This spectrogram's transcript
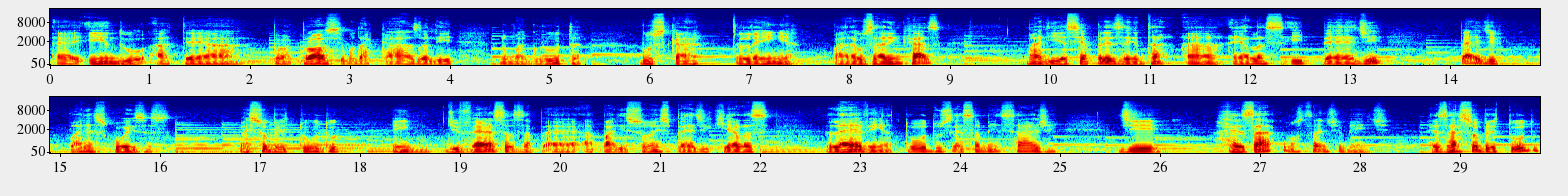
é, indo até a, próximo da casa ali, numa gruta, buscar lenha para usar em casa, Maria se apresenta a elas e pede pede várias coisas, mas, sobretudo, em diversas é, aparições, pede que elas levem a todos essa mensagem de rezar constantemente, rezar, sobretudo,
